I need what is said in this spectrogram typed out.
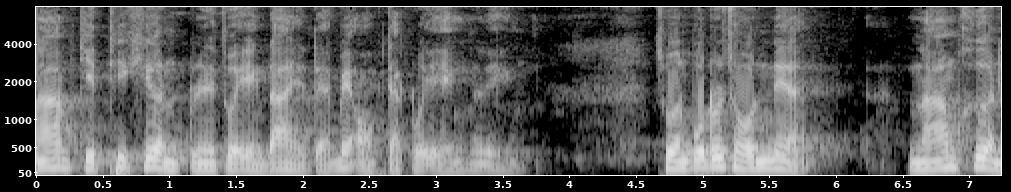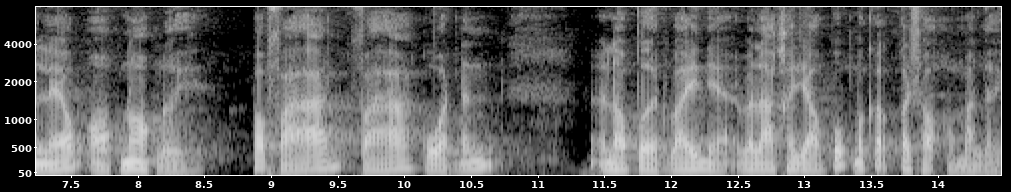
น้ำจิตที่เคลื่อนในตัวเองได้ แต่ไม่ออกจากตัวเองนั่นเอง ส่วนปุถุชนเนี่ยน้ำเคลื่อนแล้วออกนอกเลย เพราะฝาฝาขวดนั้น เราเปิดไว้เนี่ยเวลาเขย่าปุ๊บมันก็กระเฉาะออกมาเลย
